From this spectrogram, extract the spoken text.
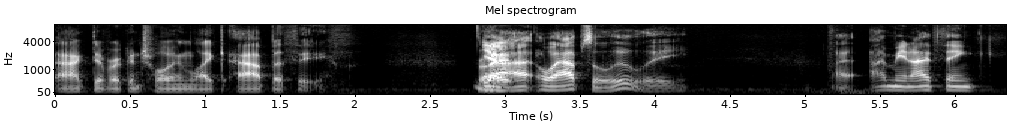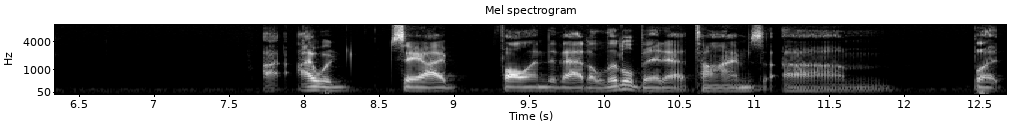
active or controlling like apathy. Right? Yeah, oh, absolutely. I, I mean, I think I, I, would say I fall into that a little bit at times, um, but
